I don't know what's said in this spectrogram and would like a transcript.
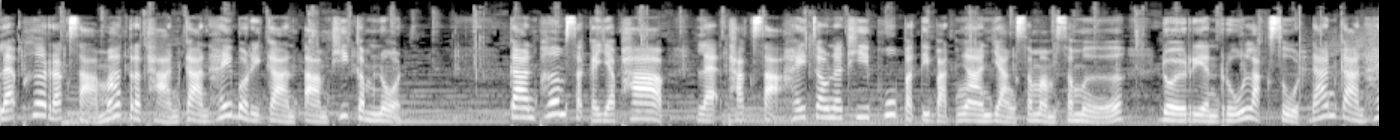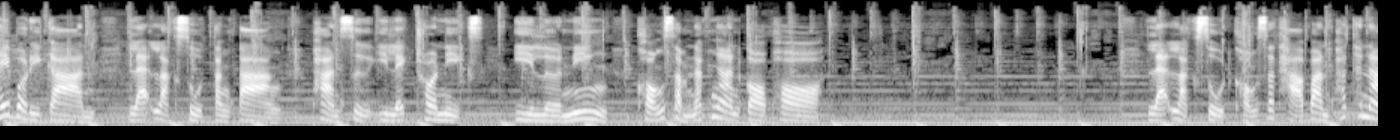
และเพื่อรักษามาตรฐานการให้บริการตามที่กำหนด การเพิ่มศักยภาพ และทักษะให้เจ้าหน้าที่ผู้ปฏิบัติงานอย่างสม่ำเสมอ โดยเรียนรู้หลักสูตรด้านการให้บริการ และหลักสูตรต่างๆ ผ่านสื่ออิเล็กทรอนิกส์ e-learning ของสำนักงานกอพและหลักสูตรของสถาบันพัฒนา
